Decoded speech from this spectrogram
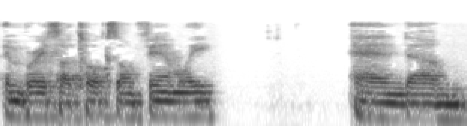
embrace our Talk Zone family. And um,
